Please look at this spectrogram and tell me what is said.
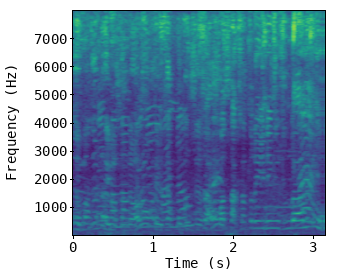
Ay, maganda yung sundalo. Dun Sa training yung sundalo eh.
